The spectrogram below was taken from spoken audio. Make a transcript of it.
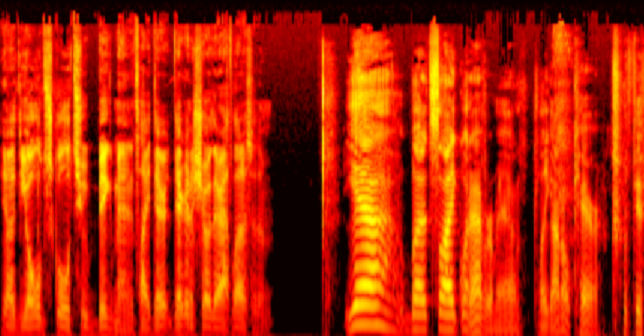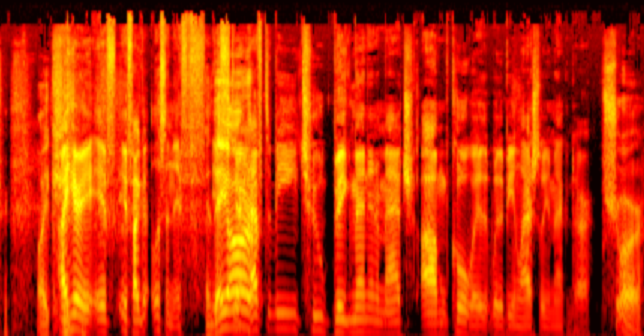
you know the old school two big men. It's like they're they're going to show their athleticism. Yeah, but it's like whatever, man. Like I don't care. like I hear you. If if I listen, if And if they there are- have to be two big men in a match, I'm cool with with it being Lashley and McIntyre. Sure.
